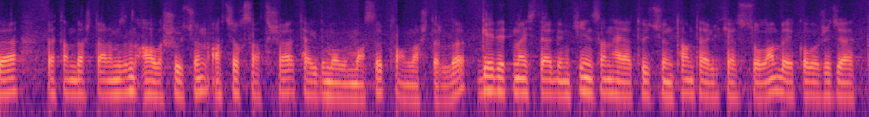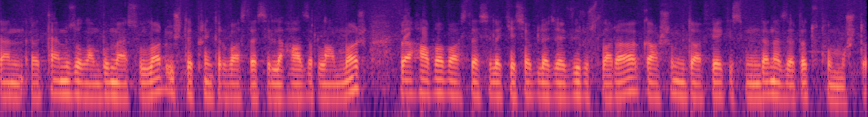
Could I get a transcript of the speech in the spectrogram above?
və vətəndaşlarımızın alışı üçün açıq satışa təqdim olunması planlaşdırılır. Qeyd etmək istərdim ki, insan həyatı üçün tam təhlükəsiz olan və ekoloji cəhətdən e, təmiz olan bu məhsullar 3D printer vasitəsilə hazırlanmış və hava vasitəsilə keçə biləcək viruslara qarşı müdafiə qismində nəzərdə tutulmuşdur.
